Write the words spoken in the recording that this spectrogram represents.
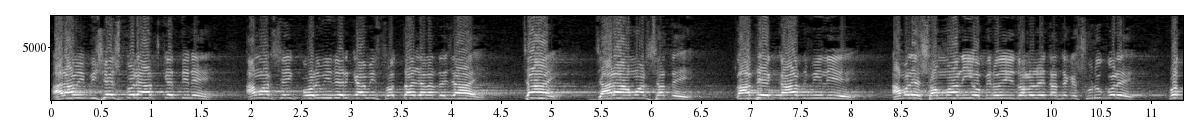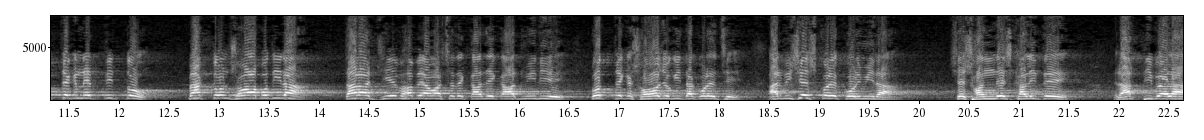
আর আমি বিশেষ করে আজকের দিনে আমার সেই কর্মীদেরকে আমি শ্রদ্ধা জানাতে যাই চাই যারা আমার সাথে কাঁধে কাঁধ মিলিয়ে আমাদের সম্মানীয় বিরোধী দলনেতা থেকে শুরু করে প্রত্যেক নেতৃত্ব, প্রাক্তন সভাপতিরা, তারা যেভাবে আমার সাথে কাঁধে কাঁধ মিলিয়ে প্রত্যেকে সহযোগিতা করেছে আর বিশেষ করে কর্মীরা, সে সন্দেশখালিতে রাত্রিবেলা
